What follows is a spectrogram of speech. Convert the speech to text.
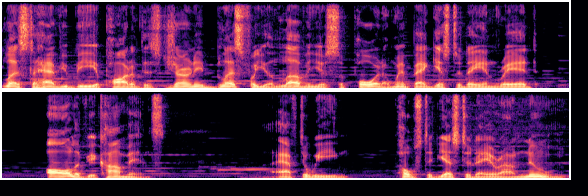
blessed to have you be a part of this journey, blessed for your love and your support. I went back yesterday and read all of your comments after we posted yesterday around noon.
